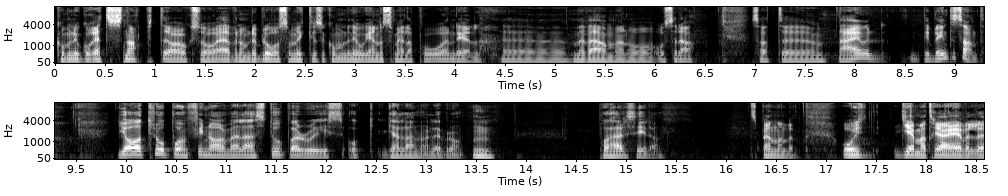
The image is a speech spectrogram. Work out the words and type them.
kommer nog gå rätt snabbt där också. Även om det blåser mycket så kommer det nog ändå smälla på en del eh, med värmen och, och sådär. Så att, eh, nej, det blir intressant. Jag tror på en final mellan Stupa Ruiz och Galano LeBron Mm. på här sidan. Spännande. Och Gematria är väl, eh,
